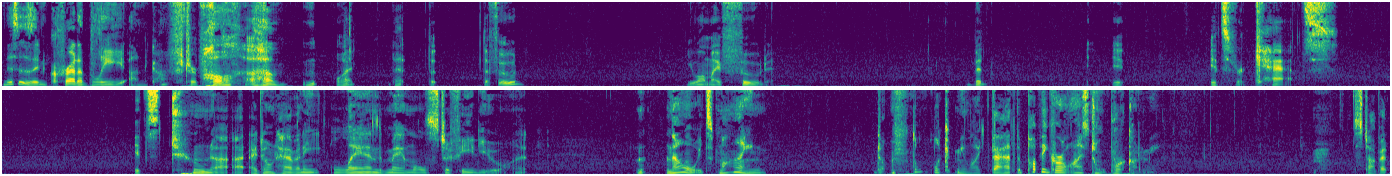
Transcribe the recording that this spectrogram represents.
this is incredibly uncomfortable. Um, what? The, the, the food? You want my food? But it, it's for cats. It's tuna. I, I don't have any land mammals to feed you. No, it's mine. Don't, don't look at me like that. The puppy girl eyes don't work on me. Stop it.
